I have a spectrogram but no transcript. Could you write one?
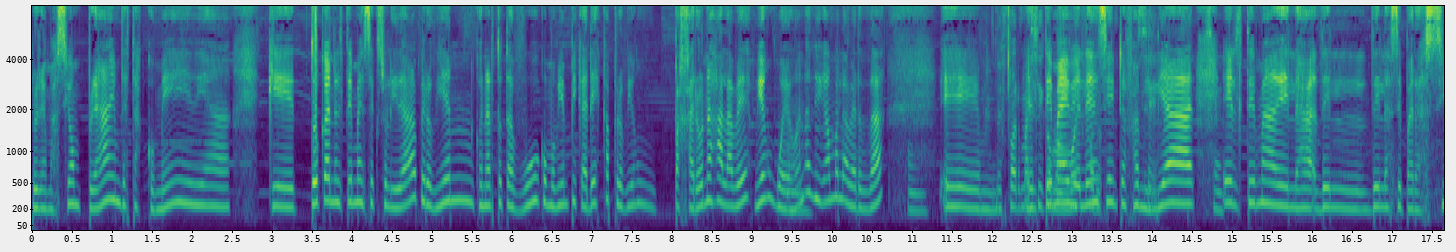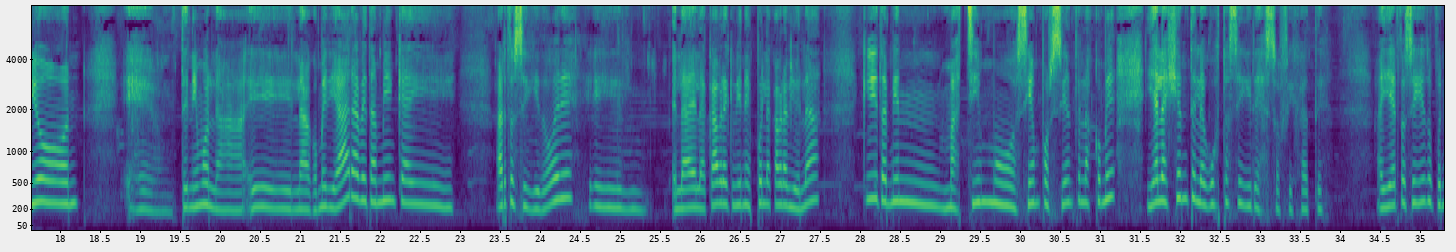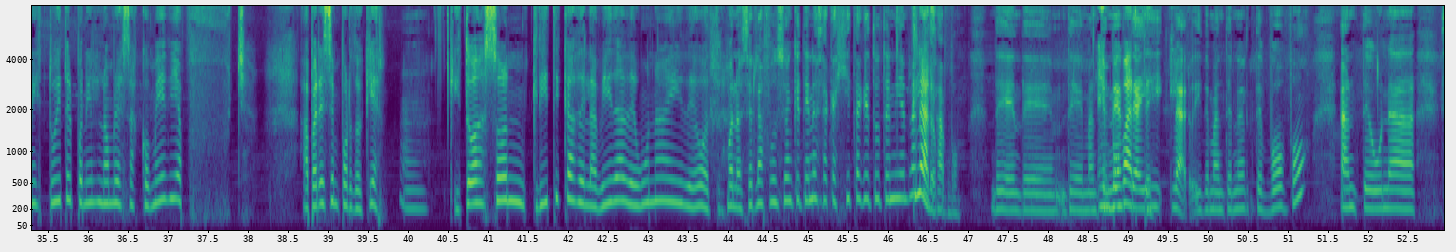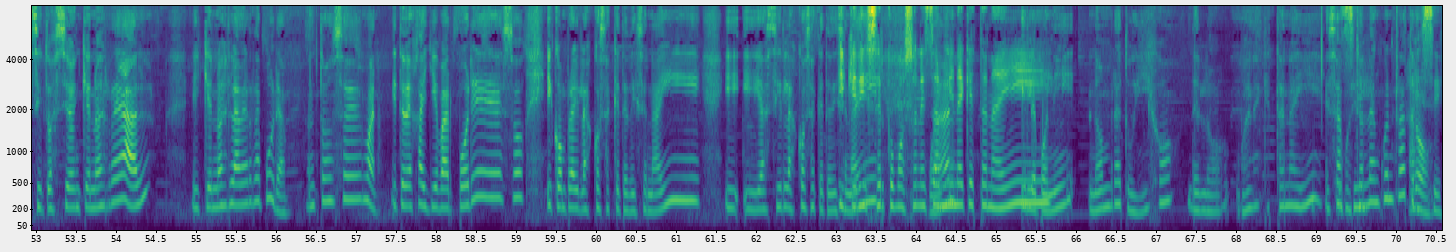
programación prime de estas comedias que tocan el tema de sexualidad, pero bien con harto tabú, como bien picarescas, pero bien pajaronas a la vez, bien hueonas, digamos la verdad. Mm. Eh, De forma el así tema como de violencia for- intrafamiliar, Sí, sí. el tema de la del- de la separación, eh, tenemos la eh, la comedia árabe también que hay hartos seguidores, el- la de la cabra que viene después, la cabra violada, que también machismo 100% en las comedias, y a la gente le gusta seguir eso, fíjate. Hay hartos seguidores, ponís Twitter, ponís el nombre de esas comedias, pucha, aparecen por doquier. Mm. Y todas son críticas de la vida de una y de otra. Bueno, esa es la función que tiene esa cajita que tú tenías en la Claro, casa, po. De, de, de mantenerte Embobarte. ahí, claro, y de mantenerte bobo ante una situación que no es real y que no es la verdad pura. Entonces, bueno, y te dejas llevar por eso, y compráis las cosas que te dicen ahí, y, y así las cosas que te y dicen ahí. ser como son esas minas que están ahí. Y le poní nombre a tu hijo de los buenos que están ahí. Esa Sí. cuestión la encuentro Ay, atroz. sí.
